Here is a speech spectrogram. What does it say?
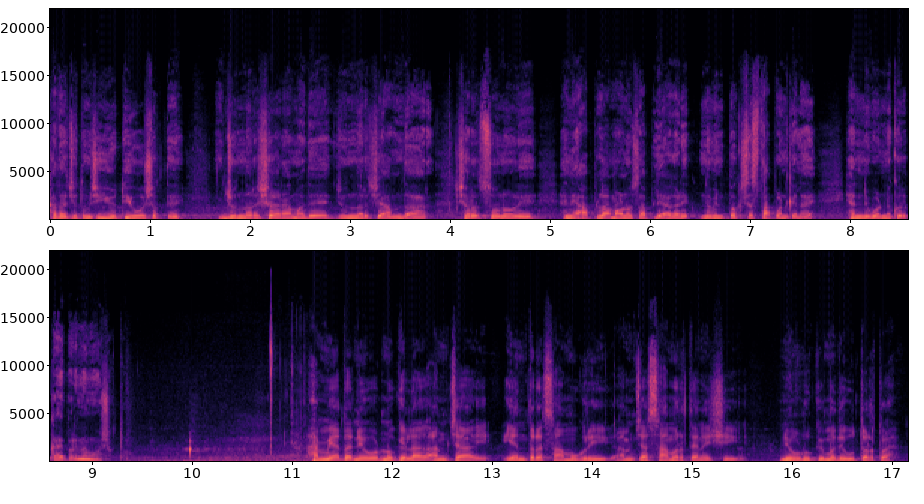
कदाचित तुमची युती होऊ शकते. जुन्नर शहरामध्ये जुन्नरचे आमदार शरद सोनवणे यांनी आपला माणूस आपली आघाडी एक नवीन पक्ष स्थापन केला आहे. ह्या निवडणुकीवर काय परिणाम होऊ शकतो? आम्ही आता निवडणुकीला आमच्या यंत्रसामुग्री आमच्या सामर्थ्यानिशी निवडणुकीमध्ये उतरतो आहे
